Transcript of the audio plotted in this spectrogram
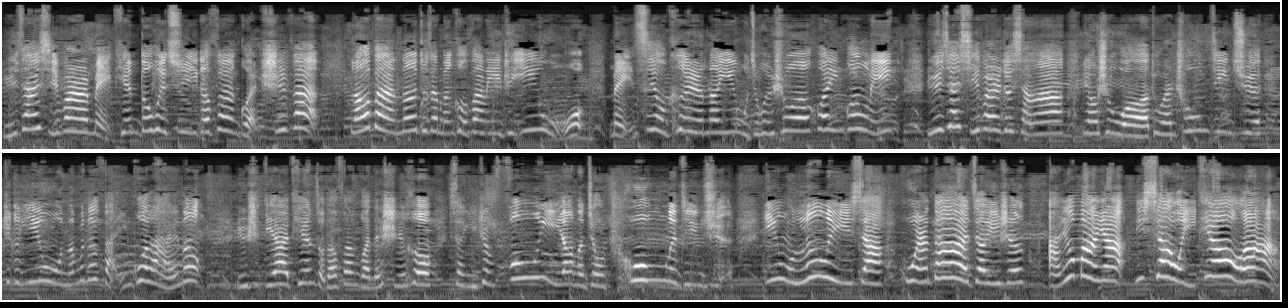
瑜伽媳妇儿每天都会去一个饭馆吃饭，老板呢就在门口放了一只鹦鹉，每次有客人呢，鹦鹉就会说欢迎光临。瑜伽媳妇儿就想啊，要是我突然冲进去，这个鹦鹉能不能反应过来呢？于是第二天走到饭馆的时候，像一阵风一样的就冲了进去。鹦鹉愣了一下，忽然大叫一声：“哎呦妈呀！你吓我一跳啊！”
